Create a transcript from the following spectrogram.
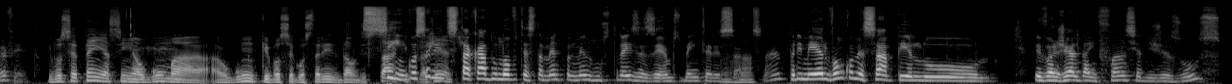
Perfeito. E você tem, assim, alguma, algum que você gostaria de dar um destaque? Sim, gostaria de destacar do Novo Testamento pelo menos uns três exemplos bem interessantes. Uhum. Né? Primeiro, vamos começar pelo Evangelho da Infância de Jesus,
